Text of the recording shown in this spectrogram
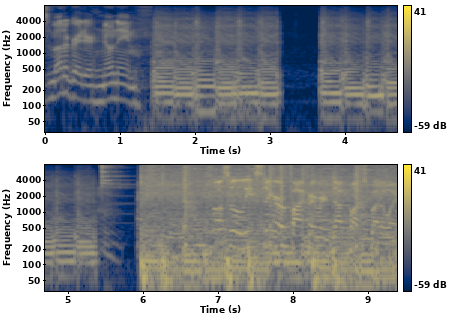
is Motograter, no name. He's also the lead singer of Five Finger Death Punch, by the way.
